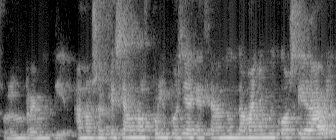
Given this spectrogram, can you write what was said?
suelen remitir, a no ser que sean unos pólipos ya que sean de un tamaño muy considerable,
